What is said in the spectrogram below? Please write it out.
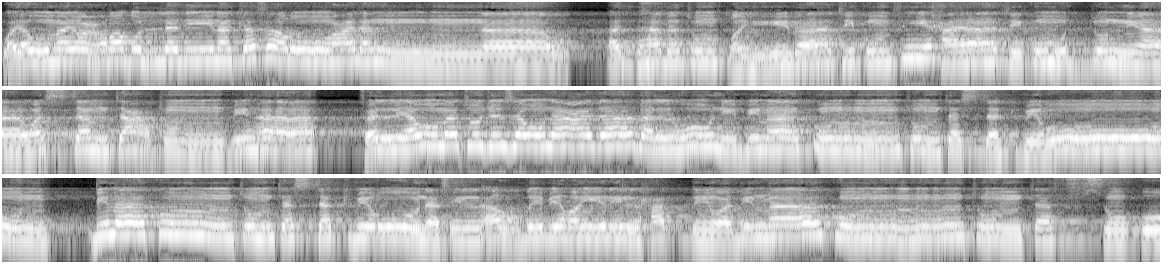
ويوم يعرض الذين كفروا على النار. أذهبتم طيباتكم في حياتكم الدنيا واستمتعتم بها. فاليوم تجزون عذاب الهون بما كنتم تستكبرون. بما كنتم تستكبرون في الأرض بغير الحق وبما كنتم تفسقون.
